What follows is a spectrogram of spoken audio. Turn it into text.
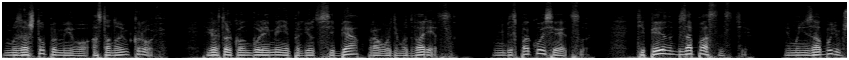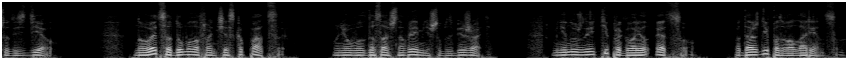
Мы заштопаем его, остановим кровь. И как только он более-менее придет в себя, проводим во дворец. Не беспокойся, Эдсо. Теперь он в безопасности, и мы не забудем, что ты сделал. Но Эдсо думал о Франческо Пацци. У него было достаточно времени, чтобы сбежать. «Мне нужно идти», — проговорил Эдсо. «Подожди», — позвал Лоренцо.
